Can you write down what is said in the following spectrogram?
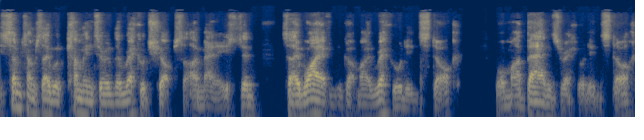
Sometimes they would come into the record shops that I managed and say, Why haven't you got my record in stock or my band's record in stock?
